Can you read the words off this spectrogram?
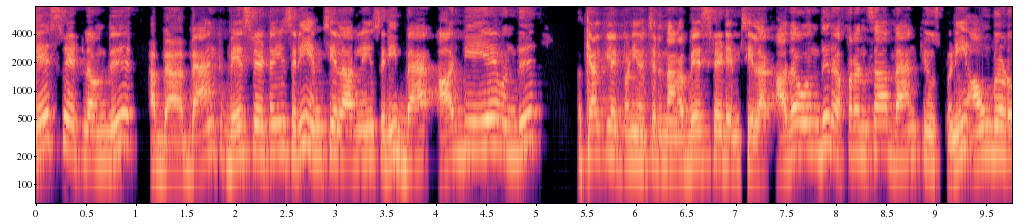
பேஸ் ரேட்ல வந்து பேங்க் பேஸ் ரேட்டையும் சரி எம்சிஎல்ஆர்லையும் சரி ஆர்பிஐயே வந்து கால்குலேட் பண்ணி வச்சிருந்தாங்க பேஸ் ரேட் எம்சிஎல்ஆர் அதை வந்து ரெஃபரன்ஸா பேங்க் யூஸ் பண்ணி அவங்களோட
